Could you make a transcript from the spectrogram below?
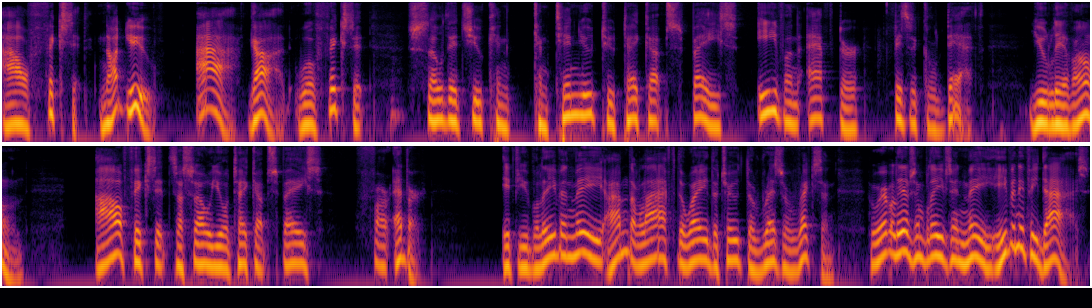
I'll fix it. Not you. I, God, will fix it so that you can continue to take up space even after physical death. You live on. I'll fix it so you'll take up space forever. If you believe in me, I'm the life, the way, the truth, the resurrection. Whoever lives and believes in me, even if he dies,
